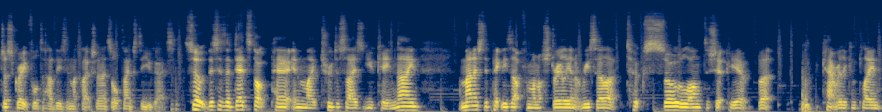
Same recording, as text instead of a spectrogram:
just grateful to have these in my collection. It's all thanks to you guys. So this is a dead stock pair in my true to size UK 9. I managed to pick these up from an Australian reseller. It took so long to ship here, but Can't really complain.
